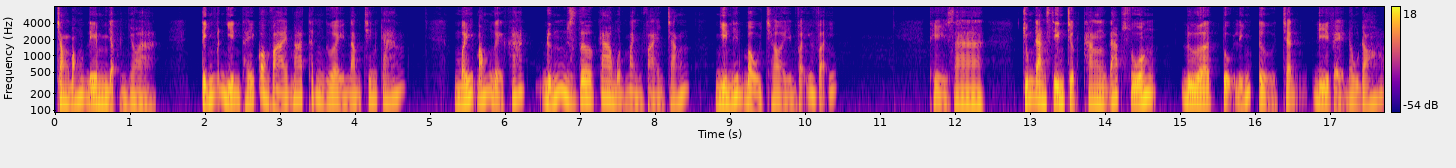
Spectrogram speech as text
Trong bóng đêm nhập nhòa, tính vẫn nhìn thấy có vài ba thân người nằm trên cáng. Mấy bóng người khác đứng dơ cao một mảnh vải trắng, nhìn lên bầu trời vẫy vẫy. Thì ra, Chúng đang xin trực thăng đáp xuống, đưa tụi lính tử trận đi về đâu đó.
